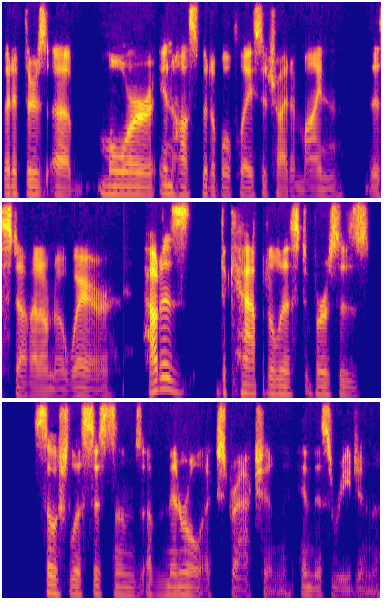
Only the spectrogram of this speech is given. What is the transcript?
But if there's a more inhospitable place to try to mine this stuff, I don't know where. How does the capitalist versus socialist systems of mineral extraction in this region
